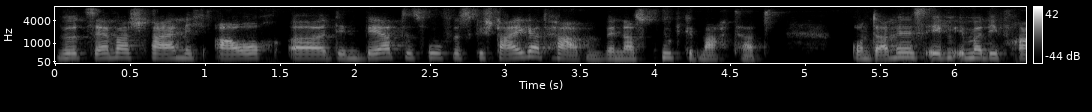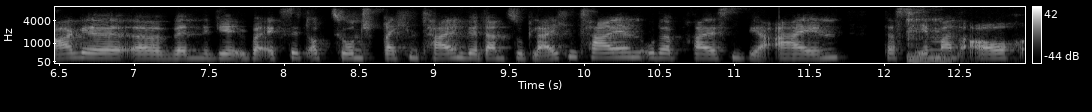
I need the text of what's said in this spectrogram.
wird sehr wahrscheinlich auch äh, den Wert des Hofes gesteigert haben, wenn er es gut gemacht hat. Und dann ist eben immer die Frage, äh, wenn wir über Exit-Optionen sprechen, teilen wir dann zu gleichen Teilen oder preisen wir ein, dass mhm. jemand auch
